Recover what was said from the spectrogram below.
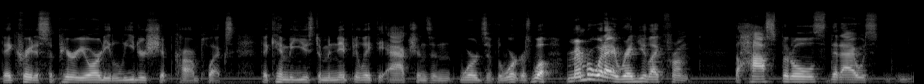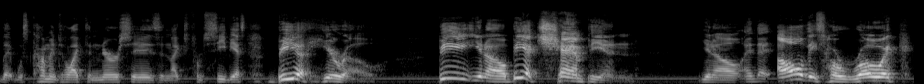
They create a superiority leadership complex that can be used to manipulate the actions and words of the workers. Well, remember what I read you like from the hospitals that I was that was coming to like the nurses and like from CVS. Be a hero. Be you know be a champion. You know, and they, all these heroic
